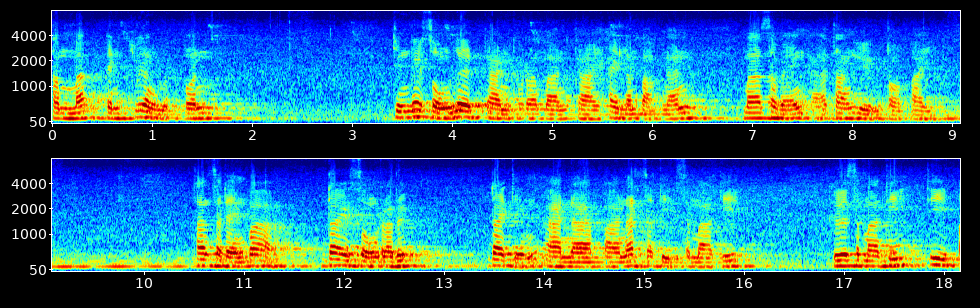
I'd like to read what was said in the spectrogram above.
ธรรมะเป็นเครื่องหลุดพ้น จึงได้ทรงเลิกการทรมานกายให้ลำบากนั้น มาแสวงหาทางอื่นต่อไป ท่านแสดงว่าได้ทรงระลึกได้ถึงอาณาปานสติสมาธิ คือสมาธิที่ป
